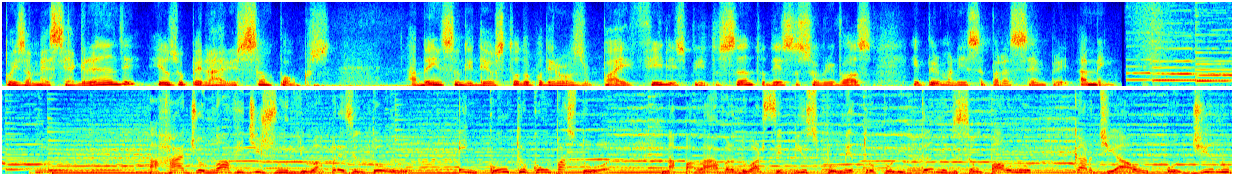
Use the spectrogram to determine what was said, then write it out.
pois a messe é grande e os operários são poucos. A bênção de Deus Todo-Poderoso, Pai, Filho e Espírito Santo, desça sobre vós e permaneça para sempre. Amém. A Rádio 9 de Julho apresentou Encontro com o Pastor, na palavra do Arcebispo Metropolitano de São Paulo, Cardeal Odilo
